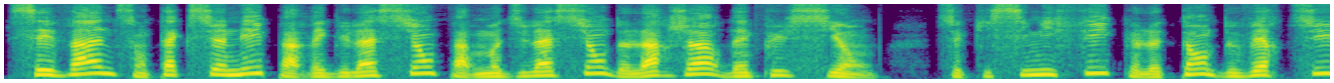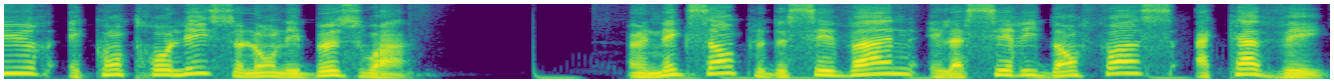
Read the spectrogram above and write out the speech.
Ces vannes sont actionnées par régulation par modulation de largeur d'impulsion, ce qui signifie que le temps d'ouverture est contrôlé selon les besoins. Un exemple de ces vannes est la série d'Amphos à KV.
